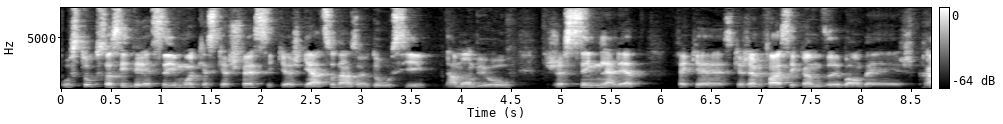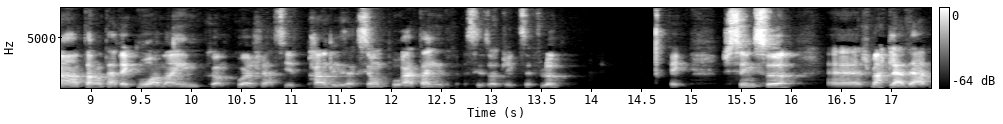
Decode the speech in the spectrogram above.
aussitôt que ça c'est dressé, moi, qu'est-ce que je fais, c'est que je garde ça dans un dossier, dans mon bureau, je signe la lettre. Fait que ce que j'aime faire, c'est comme dire, bon, ben, je prends entente avec moi-même, comme quoi je vais essayer de prendre les actions pour atteindre ces objectifs-là. Fait que je signe ça, euh, je marque la date,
